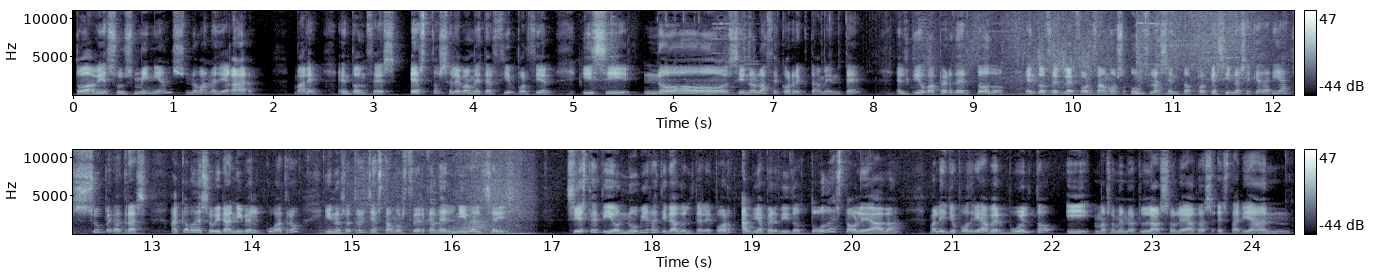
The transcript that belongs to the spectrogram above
Todavía sus minions no van a llegar, ¿vale? Entonces, esto se le va a meter 100%. Y si no, si no lo hace correctamente, el tío va a perder todo. Entonces le forzamos un flash en top porque si no se quedaría súper atrás. Acabo de subir a nivel 4 y nosotros ya estamos cerca del nivel 6. Si este tío no hubiera tirado el teleport, habría perdido toda esta oleada, ¿vale? Yo podría haber vuelto y más o menos las oleadas estarían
